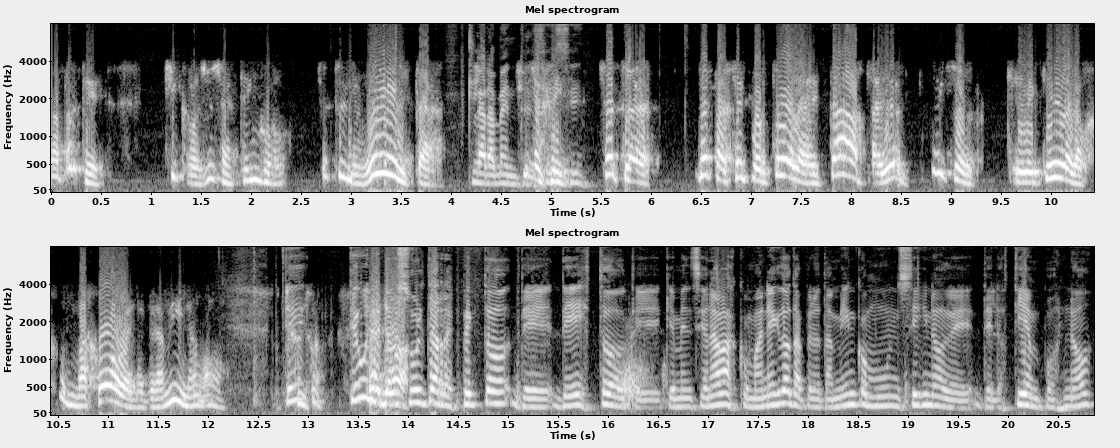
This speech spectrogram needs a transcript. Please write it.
aparte, chicos, yo ya tengo estoy de vuelta. Claramente, Ya, pasé por todas las etapas, eso que le quede a los más jóvenes, pero a mí no. Tengo una consulta respecto de, de esto que, que, mencionabas como anécdota, pero también como un signo de, de, los tiempos, ¿no?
